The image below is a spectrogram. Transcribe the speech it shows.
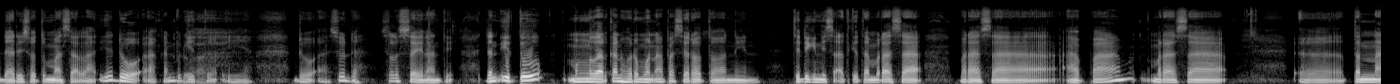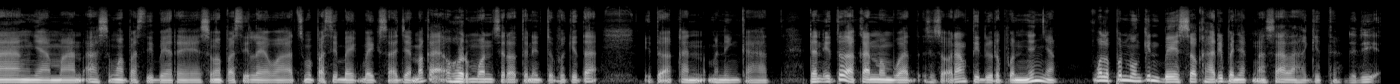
dari suatu masalah, ya doa kan begitu. Iya. Doa sudah selesai nanti. Dan itu mengeluarkan hormon apa serotonin. Jadi gini saat kita merasa merasa apa? merasa eh, tenang, nyaman, ah semua pasti beres, semua pasti lewat, semua pasti baik-baik saja. Maka hormon serotonin tubuh kita itu akan meningkat dan itu akan membuat seseorang tidur pun nyenyak. Walaupun mungkin besok hari banyak masalah gitu. Jadi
